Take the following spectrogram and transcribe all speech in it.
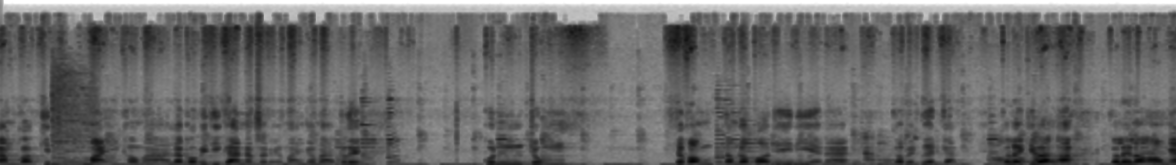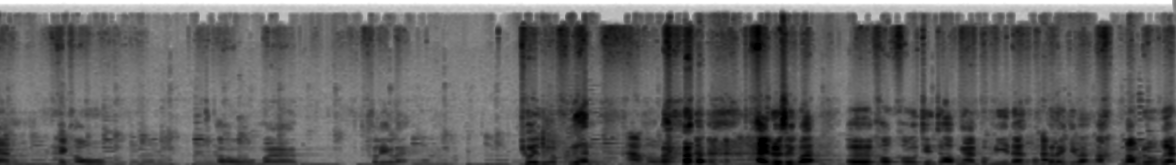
นำความคิดใหม่เข้ามา แล้วก็วิธีการนำเสนอใหม่เข้ามาก็เลย คุณจุ๋มเจ้าของตำรกอที่นี่นะครับผมก็เป็นเพื่อนกันอ๋อก็เลยคิดว่าอะก็เลยเราเอางานให้เขาเอามาเขาเรียกอะไร ช่วยเหลือเพื่อน ครับผม ให้รู้สึกว่า เออเขาเขาชื่นชอบงานพวกนี้นะ ผมครับก็เลยคิดว่าอะลองดูเพื่อน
